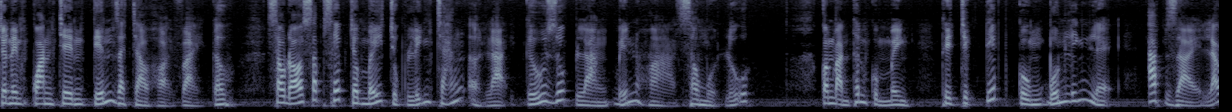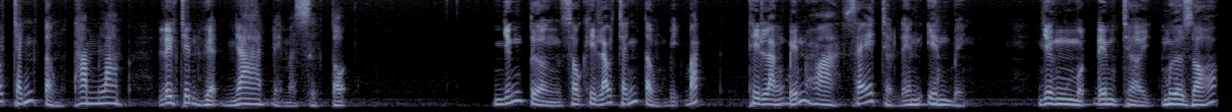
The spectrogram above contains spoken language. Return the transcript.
cho nên quan trên tiến ra chào hỏi vài câu, sau đó sắp xếp cho mấy chục lính tráng ở lại cứu giúp làng Bến Hòa sau mùa lũ. Còn bản thân của mình thì trực tiếp cùng bốn lính lệ áp giải lão tránh tổng tham lam lên trên huyện Nha để mà xử tội. Những tưởng sau khi lão tránh tổng bị bắt thì làng Bến Hòa sẽ trở nên yên bình. Nhưng một đêm trời mưa gió,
